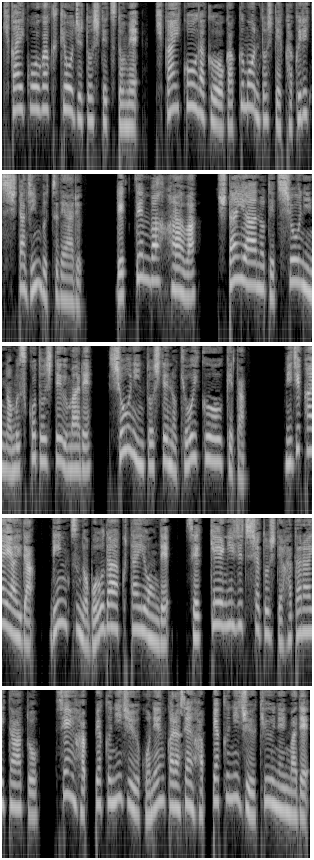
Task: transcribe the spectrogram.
機械工学教授として務め、機械工学を学問として確立した人物である。レッテンバッハーは、シュタイヤーの鉄商人の息子として生まれ、商人としての教育を受けた。短い間、リンツのボーダークタイオンで設計技術者として働いた後、1825年から1829年まで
